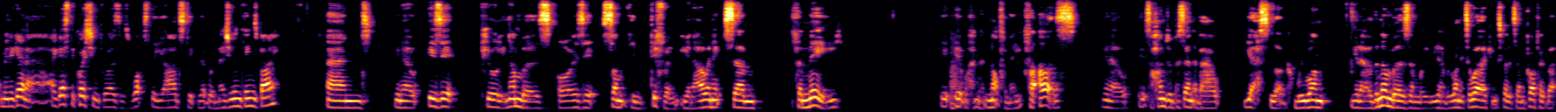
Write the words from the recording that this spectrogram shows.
I mean, again, I, guess the question for us is what's the yardstick that we're measuring things by? And, you know, is it purely numbers or is it something different, you know? And it's, um, for me, it, it, not for me, for us, you know, it's 100% about, yes, look, we want, you know, the numbers and we, you know, we want it to work and it's got to turn a profit, but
